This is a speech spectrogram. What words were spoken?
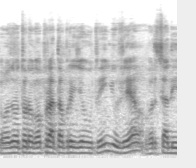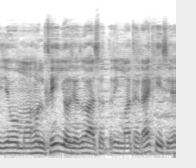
તો જો થોડોક અફરાતફરી જેવું થઈ ગયું છે. વરસાદી જેવો માહોલ થઈ ગયો છે. જો આ છત્રી માથે રાખી છે.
